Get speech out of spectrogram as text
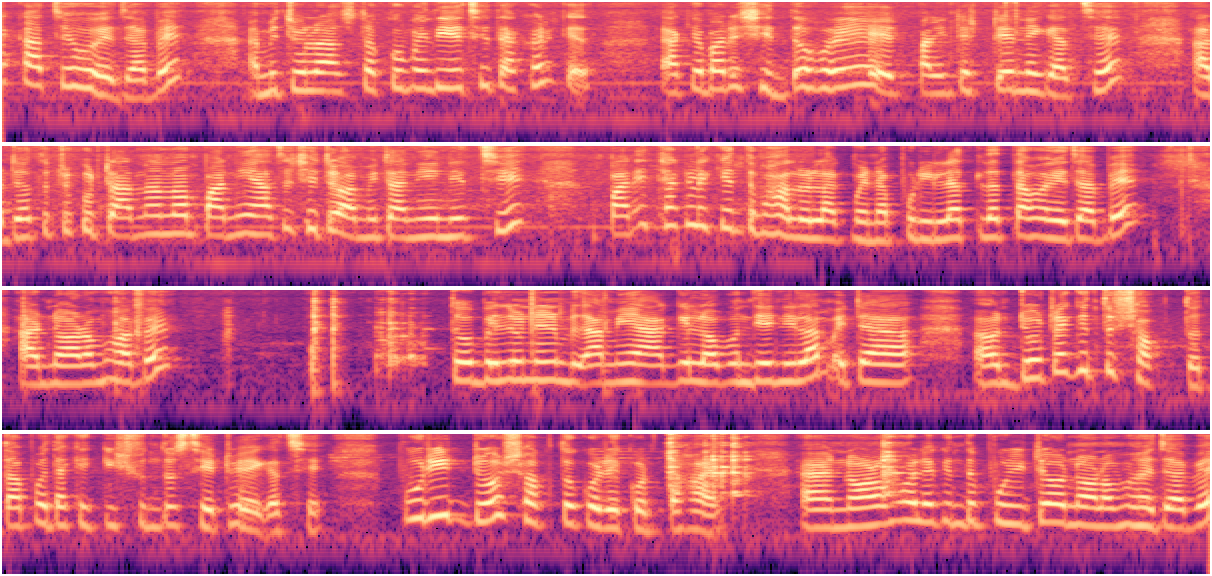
এক আঁচে হয়ে যাবে। আমি চুলো আঁচটা কমে দিয়েছি, দেখেন একেবারে সিদ্ধ হয়ে পানিটা টেনে গেছে। আর যতটুকু টানানো পানি আছে, সেটাও আমি টানিয়ে নিচ্ছি। পানি থাকলে কিন্তু ভালো লাগবে না, পুরি লাতলাতা হয়ে যাবে, আর নরম হবে। তো বেলুনের আমি আগে লবণ দিয়ে নিলাম। এটা ডোটা কিন্তু শক্ত, তারপর দেখে কি সুন্দর সেট হয়ে গেছে। পুরীর ডো শক্ত করে করতে হয়। নরম হলে কিন্তু পুরিটাও নরম হয়ে যাবে।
